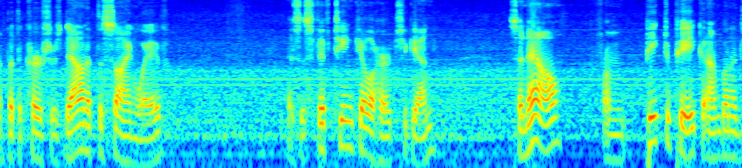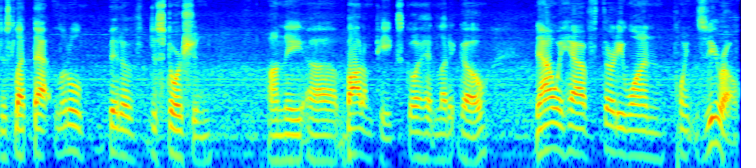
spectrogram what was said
and put the cursors down at the sine wave. This is 15 kilohertz again. So now from peak to peak, and I'm going to just let that little bit of distortion on the uh, bottom peaks, go ahead and let it go. Now we have 31.0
